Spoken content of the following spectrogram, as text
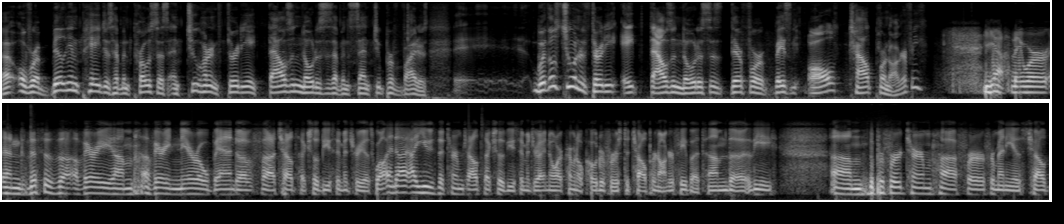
uh, over a billion pages have been processed and 238,000 notices have been sent to providers. Eh, Were those 238,000 notices therefore basically all child pornography? Yeah, they were, and this is a, a very um, a very narrow band of uh, child sexual abuse imagery as well. And I, I use the term child sexual abuse imagery. I know our criminal code refers to child pornography, but um, the the um, the preferred term uh, for for many is child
